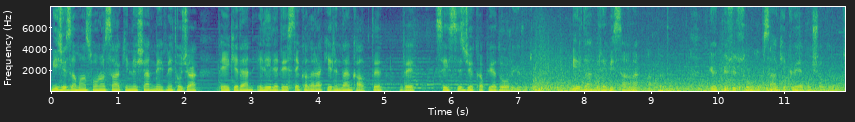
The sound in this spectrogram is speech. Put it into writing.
Nice zaman sonra sakinleşen Mehmet Hoca peykeden eliyle destek alarak yerinden kalktı ve sessizce kapıya doğru yürüdü. Birdenbire bir sağanak patladı. Gökyüzü su olup sanki köye boşalıyordu.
